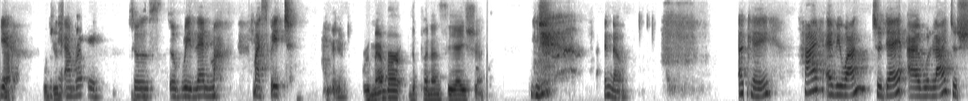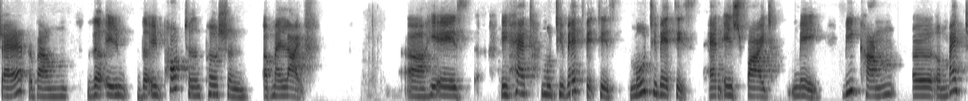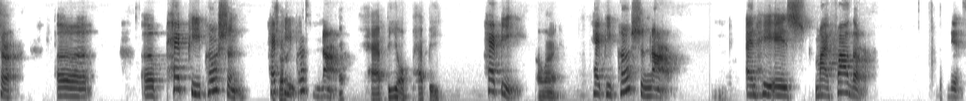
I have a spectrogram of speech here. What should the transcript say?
Yeah. Would you Okay, I'm ready to, to present my, my speech. okay. remember the pronunciation? no. Okay. Hi everyone. Today I would like to share about the in, the important person of my life. Uh, he is he had motivated motivated and inspired me become a, a mentor, a, a happy person, happy Sorry? person now, Happy or happy? happy, All right. happy person now. And he is my father. Yes.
